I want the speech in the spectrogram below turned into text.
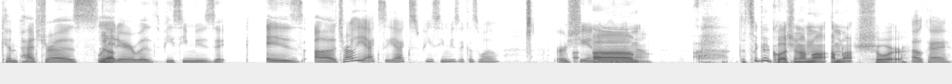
Kim Petras, Slayyyter with PC Music. Is uh, Charli XCX PC Music as well? Or is she independent Um, now? That's a good question. I'm not I'm not sure. Okay.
